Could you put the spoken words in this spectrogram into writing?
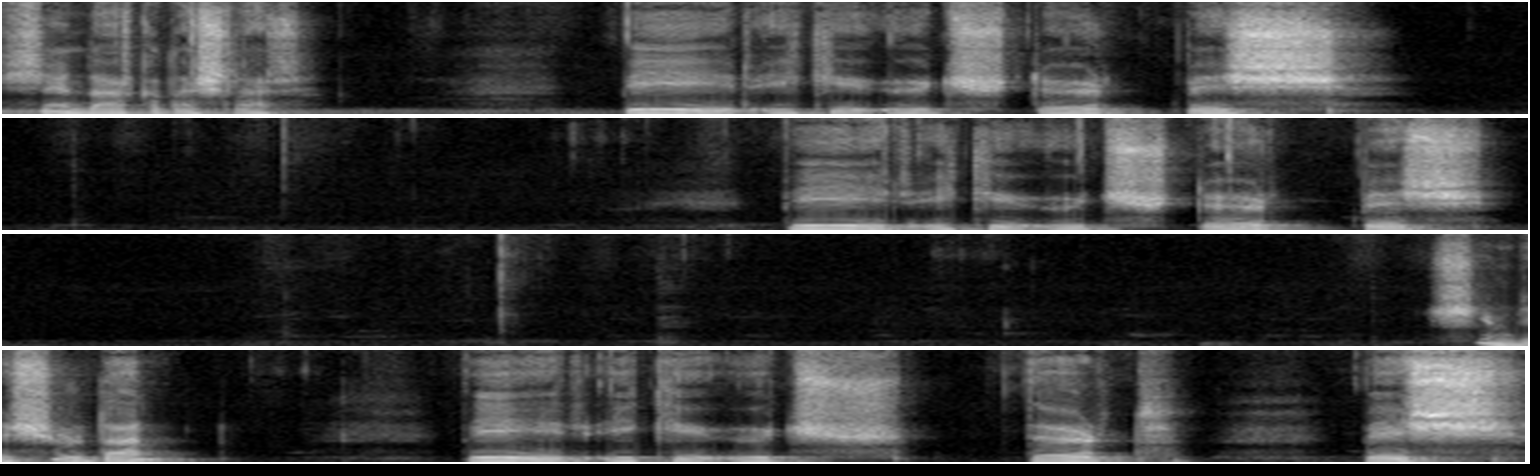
Şimdi arkadaşlar 1, 2, 3, 4, 5. 1, 2, 3, 4, 5. Şimdi şuradan 1, 2, 3, 4, 5.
